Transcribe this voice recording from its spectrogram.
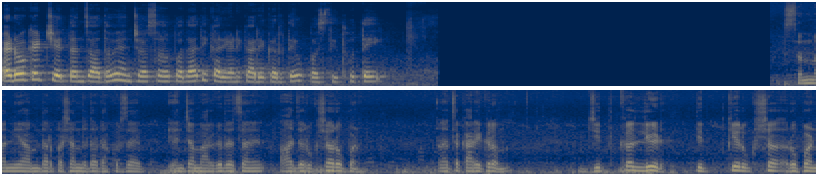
ॲडव्होकेट चेतन जाधव यांच्यासह पदाधिकारी आणि कार्यकर्ते उपस्थित होते. सन्माननीय आमदार प्रशांतदा ठाकूर साहेब यांच्या मार्गदर्शनाने आज वृक्षारोपणाचा कार्यक्रम जितकं लीड तितके वृक्षारोपण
